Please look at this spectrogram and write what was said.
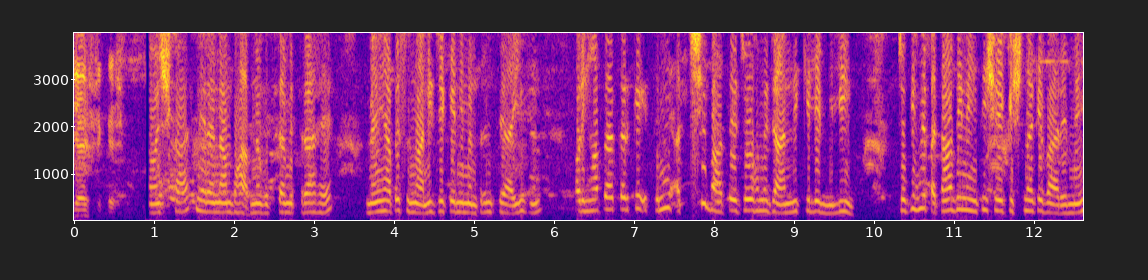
जय श्री कृष्ण नमस्कार मेरा नाम भावना गुप्ता मित्रा है. मैं यहाँ पे सोनाली जी के निमंत्रण पे आई हूँ। और यहाँ पे आकर के इतनी अच्छी बातें जो हमें जानने के लिए मिली, जो कि हमें पता भी नहीं थी श्री कृष्ण के बारे में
